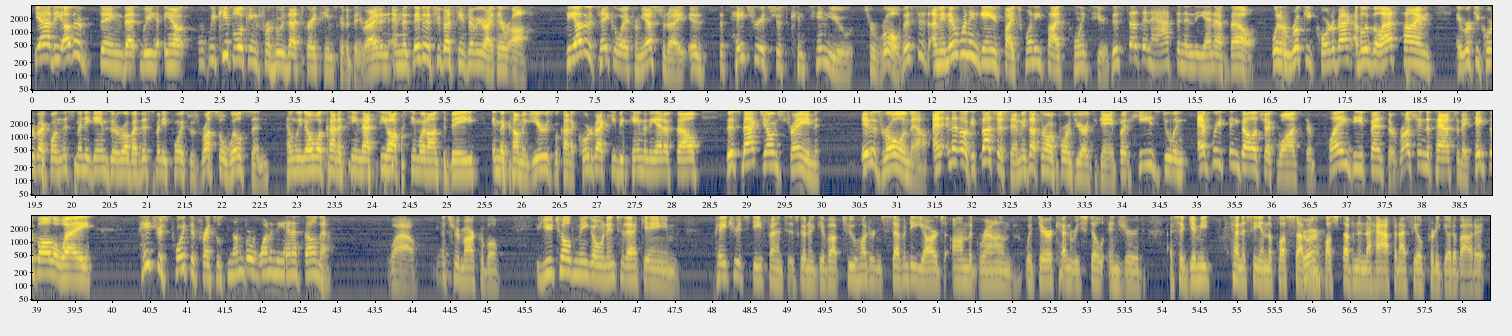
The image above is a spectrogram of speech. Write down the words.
Yeah, the other thing that we, you know, we keep looking for who's that great team's going to be, right? And and the, maybe the two best teams, maybe you're right, they were off. The other takeaway from yesterday is the Patriots just continue to roll. This is, I mean, they're winning games by 25 points here. This doesn't happen in the NFL. With a rookie quarterback, I believe the last time a rookie quarterback won this many games in a row by this many points was Russell Wilson. And we know what kind of team that Seahawks team went on to be in the coming years, what kind of quarterback he became in the NFL. This Mac Jones train, it is rolling now. And, and look, it's not just him. He's not throwing 400 yards a game, but he's doing everything Belichick wants. They're playing defense. They're rushing the passer. They take the ball away. Patriots point differential is number one in the NFL now. Wow. That's remarkable. You told me going into that game, Patriots defense is going to give up 270 yards on the ground with Derrick Henry still injured. I said, give me Tennessee in the plus seven, sure. plus seven and a half, and I feel pretty good about it.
